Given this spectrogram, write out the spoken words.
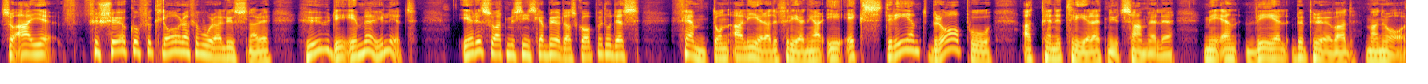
Så Aje, försök att förklara för våra lyssnare hur det är möjligt. Är det så att Muslimska brödraskapet och dess 15 allierade föreningar är extremt bra på att penetrera ett nytt samhälle med en väl beprövad manual?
